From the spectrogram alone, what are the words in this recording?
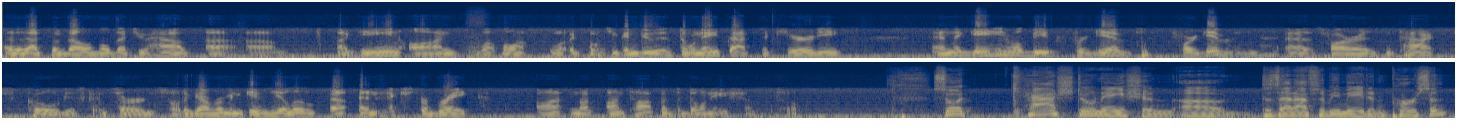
uh, that's available that you have uh, um, a gain on, what, will, what you can do is donate that security, and the gain will be forgive, forgiven as far as the tax code is concerned. So the government gives you a little uh, an extra break on on top of the donation. So, so a cash donation uh, does that have to be made in person?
